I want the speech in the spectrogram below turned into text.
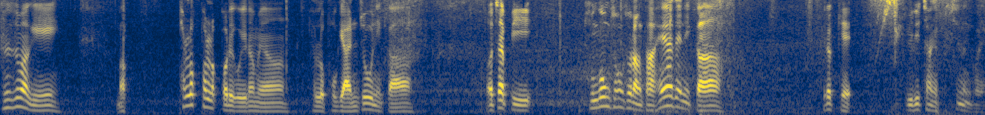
현수막이 막 펄럭펄럭거리고 이러면 별로 보기 안 좋으니까 어차피 중공 청소랑 다 해야 되니까 이렇게 유리창에 붙이는 거예요.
